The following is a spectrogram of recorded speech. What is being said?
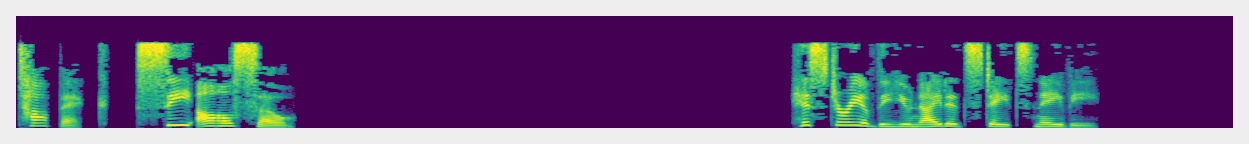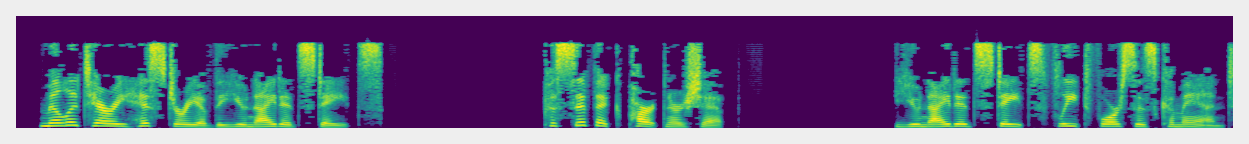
Topic. See also. History of the United States Navy. Military history of the United States. Pacific Partnership. United States Fleet Forces Command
